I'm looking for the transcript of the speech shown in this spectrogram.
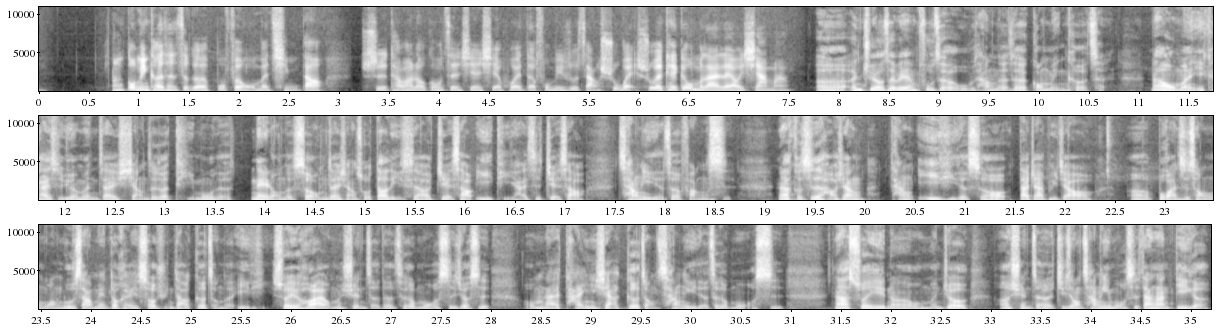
然后公民课程这个部分，我们请到是台湾劳工阵线协会的副秘书长苏伟，苏伟可以跟我们来聊一下吗？呃，NGO 这边负责五堂的这个公民课程。那我们一开始原本在想这个题目的内容的时候，我们在想说，到底是要介绍议题，还是介绍倡议的这个方式？那可是好像谈议题的时候，大家比较。呃，不管是从网络上面都可以搜寻到各种的议题，所以后来我们选择的这个模式就是，我们来谈一下各种倡议的这个模式。那所以呢，我们就呃选择了几种倡议模式。当然，第一个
